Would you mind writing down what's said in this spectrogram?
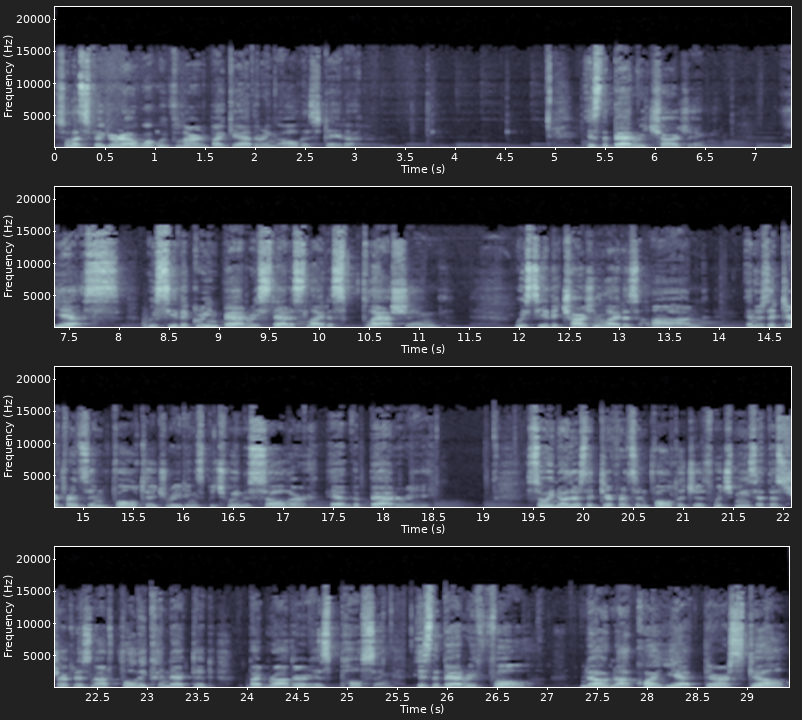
so let's figure out what we've learned by gathering all this data. Is the battery charging? Yes. We see the green battery status light is flashing we see the charging light is on, and there's a difference in voltage readings between the solar and the battery. So we know there's a difference in voltages, which means that the circuit is not fully connected, but rather is pulsing. Is the battery full? No, not quite yet. There are still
